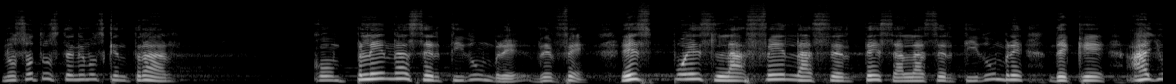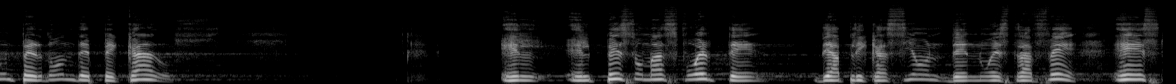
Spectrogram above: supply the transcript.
Nosotros tenemos que entrar con plena certidumbre de fe. Es pues la fe, la certeza, la certidumbre de que hay un perdón de pecados. El, el peso más fuerte de aplicación de nuestra fe es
